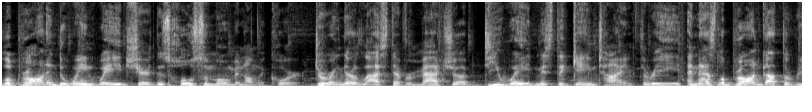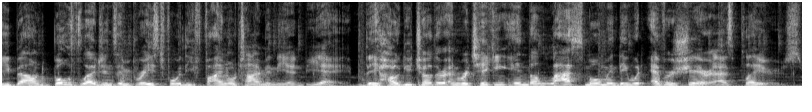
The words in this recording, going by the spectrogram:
LeBron and Dwyane Wade shared this wholesome moment on the court. During their last ever matchup, D Wade missed the game tying three, and as LeBron got the rebound, both legends embraced for the final time in the NBA. They hugged each other and were taking in the last moment they would ever share as players.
